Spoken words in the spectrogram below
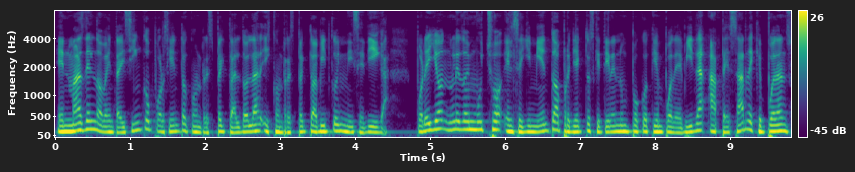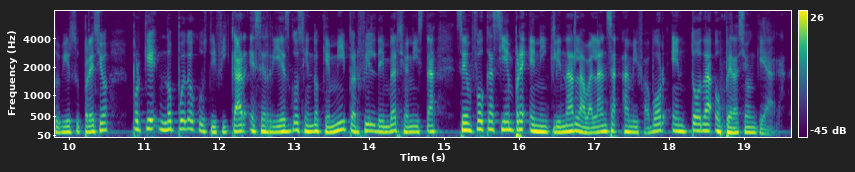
en más del 95% con respecto al dólar y con respecto a Bitcoin ni se diga. Por ello, no le doy mucho el seguimiento a proyectos que tienen un poco tiempo de vida a pesar de que puedan subir su precio, porque no puedo justificar ese riesgo siendo que mi perfil de inversionista se enfoca siempre en inclinar la balanza a mi favor en toda operación que haga.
